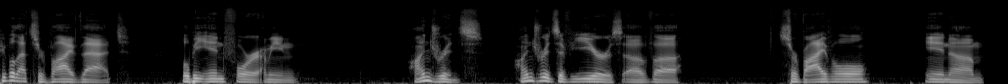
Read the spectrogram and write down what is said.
people that survive that will be in for, I mean, hundreds, hundreds of years of uh, survival in um,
